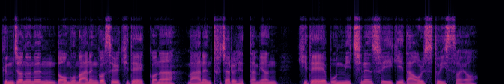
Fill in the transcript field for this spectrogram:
금전운은 너무 많은 것을 기대했거나 많은 투자를 했다면 기대에 못 미치는 수익이 나올 수도 있어요.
